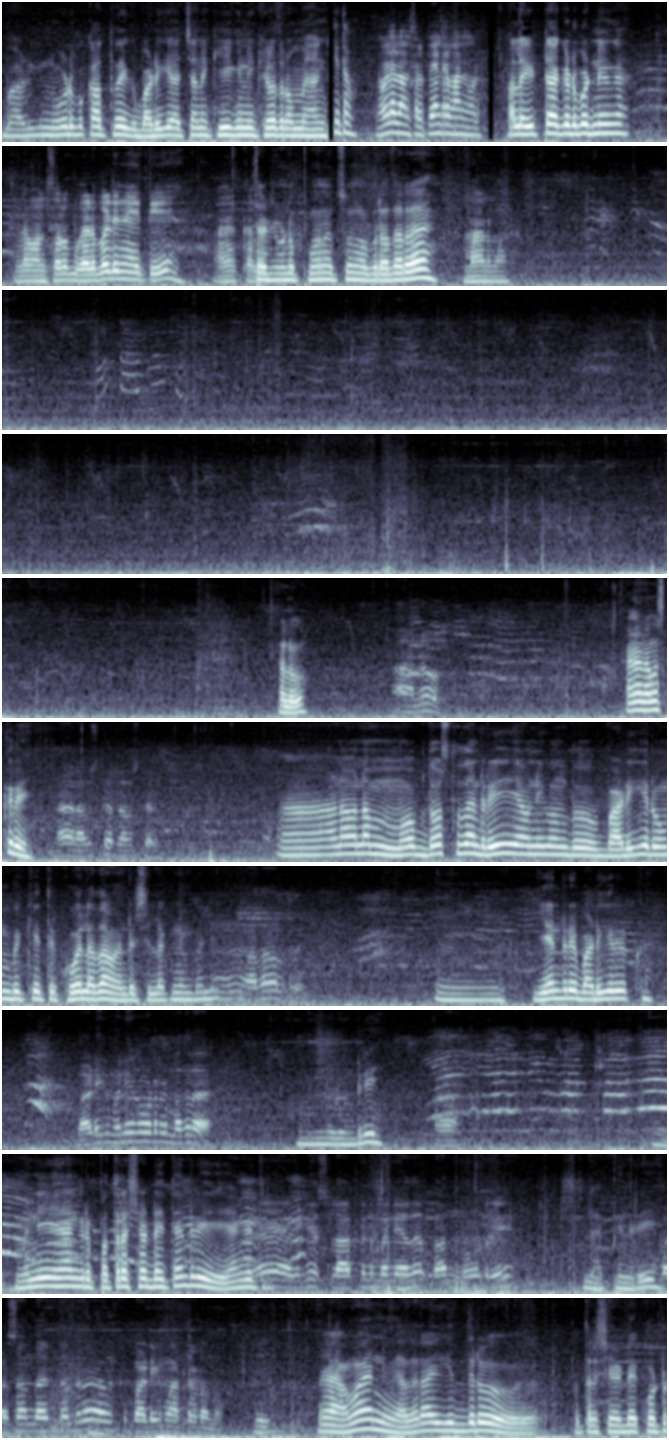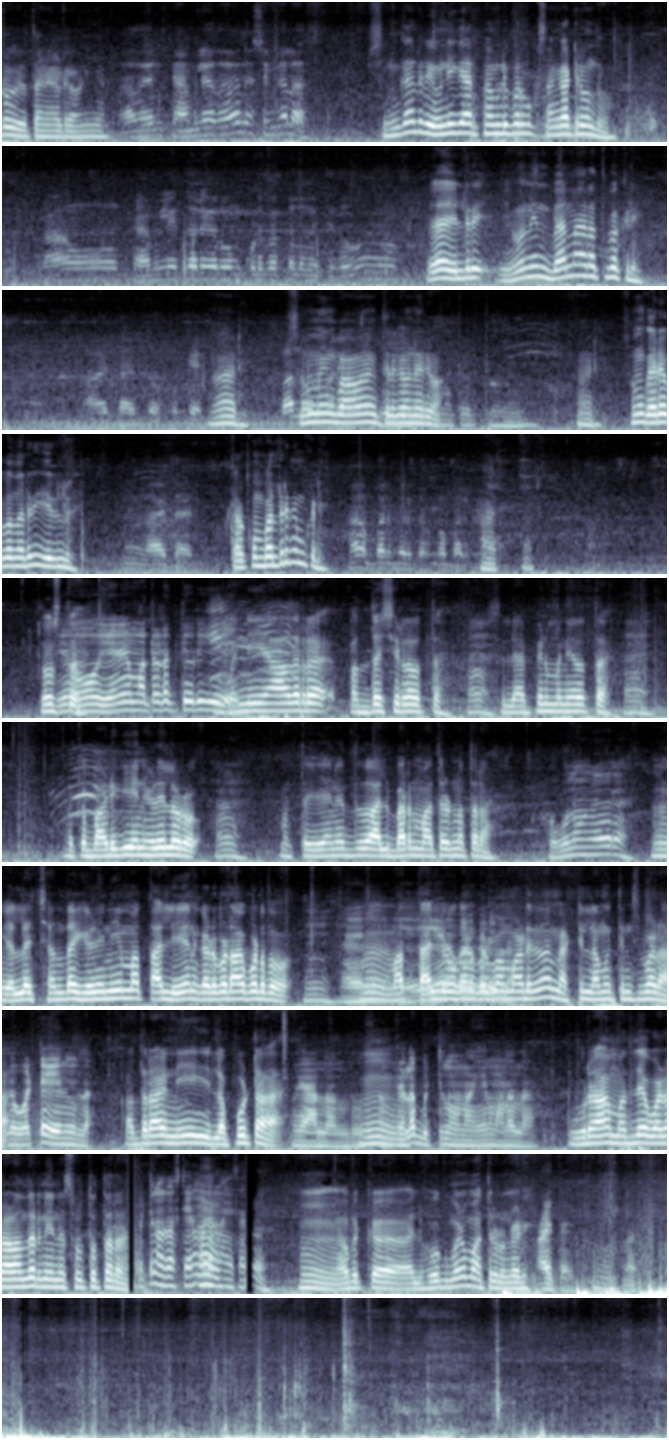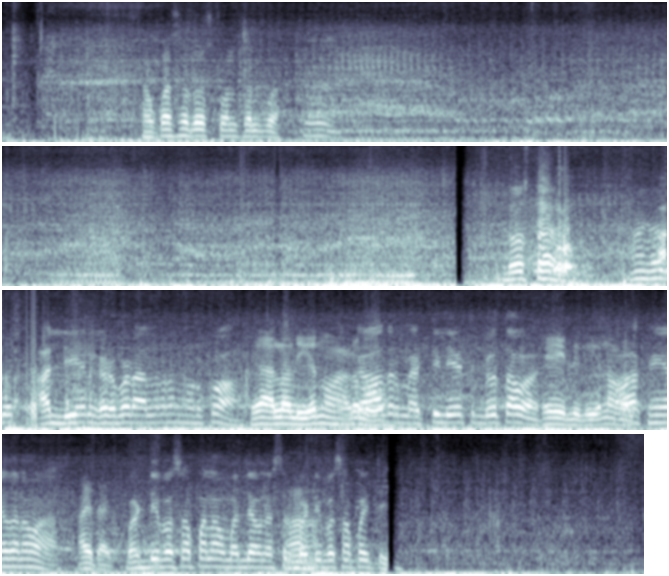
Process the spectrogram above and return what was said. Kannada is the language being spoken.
ಬಾಡಿಗೆ ನೋಡ್ಬೇಕಾಗ್ತದೆ ಈಗ ಬಾಡಿಗೆ ಅಚಾನಕ್ ಈಗ ನೀ ಕೇಳಿದ್ರೆ ಒಮ್ಮೆ ಹಂಗೆ. ಇದು ನೋಡಲ್ಲ ಒಂದು ಸ್ವಲ್ಪ ಏನಾರ ಮಾಡಿ ನೋಡಿ. ಅಲ್ಲ ಇಟ್ಟ ಗಡ್ಬಡ್ ನಿಂಗೆ ಇಲ್ಲ ಒಂದು ಸ್ವಲ್ಪ ಗಡ್ಬಡಿನೇ ಐತಿ. ಅದಕ್ಕೆ ತಡಿ ನೋಡು ಫೋನ್ ಹಚ್ಚು ಒಬ್ರು ಅದಾರ ಮಾಡಿ ಮಾಡಿ. ಹಲೋ ಅಣ್ಣ ನಮಸ್ಕಾರ ರೀ. ನಮಸ್ಕಾರ ನಮಸ್ಕಾರ. ಅಣ್ಣ ನಮ್ಮ ಒಬ್ಬ ದೋಸ್ತ ಅದಾನ ರೀ ಅವನಿಗೊಂದು ಬಾಡಿಗೆ ರೂಮ್ ಬೇಕೈತ್ರಿ ಕೋಲ್ ಅದಾವನ್ ರೀ ಸಿಲಕ್ ನಿಂಬಲ್ಲಿ? ಹ್ಞೂ ಅದಾವಲ್ಲ ರೀ. ಏನು ರೀ ಬಾಡಿಗೆ ಬಾಡಿಗೆ ಮನೆ ನೋಡ್ರಿ ಮೊದಲ. ನೋಡೋಣ ರೀ. ಮನೆ ಹೆಂಗೆ ರೀ ಪತ್ರ ಶೆಡ್ ಐತೇನು ರೀ ಹೆಂಗೈತಿ ಏ ಸ್ಲಾಪಿನ ಮನೆ ಅದ ಬಂದು ನೋಡ್ರಿ. ಸ್ಲಾಪಿನ ರೀ. ಪಸಂದ್ ಆಯ್ತಂದ್ರೆ ಅದಕ್ಕೆ ಬಾಡಿಗೆ ಮಾತಾಡೋಣ. ಅವ ನೀವು ಅದ್ರಾಗಿದ್ದರು ಪತ್ರ ಶೆಡ್ ಕೊಟ್ಟರು ಇರ್ತಾನೆ ಹೇಳ್ರಿ ಅವನಿಗೆ. ಅದೇನು ಫ್ಯಾಮಿಲಿ ಅದ ಸಿಂಗಲ್ ಸಿಂಗಲ್ ರೀ ಇವನಿಗೆ ಯಾರು ಫ್ಯಾಮಿಲಿ ಬರ್ಬೇಕು? ಸಂಗಾಟ್ರಿ ಒಂದು ನಾವು ಫ್ಯಾಮಿಲಿ ಇದ್ದವ್ರಿಗೆ ರೂಮ್ ಕೊಡ್ಬೇಕಲ್ಲತ್ತಿದ್ದು ಏ ಇಲ್ರಿ ಇವನಿಂದ ಬೆನ್ನ ಹತ್ಬೇಕು ರೀ ಆಯ್ತು ಆಯ್ತು ಓಕೆ ಹಾಂ ರೀ ಸುಮ್ಮನೆ ಹಿಂಗೆ ಭಾವನೆ ತಿರ್ಗವನ ರೀ ಹಾಂ ರೀ ಸುಮ್ಮನೆ ಗರೆ ಬಂದ್ರಿ ಇಲ್ರಿ. ಹ್ಞೂ ಆಯ್ತು ಆಯ್ತು ಕರ್ಕೊಂಬಲ್ರಿ ನಿಮ್ಮ ಕಡೆ? ಹಾಂ ಬರ್ರಿ ಬರ್ರಿ ಕರ್ಕೊಂಬರ್ರಿ. ಹಾಂ ರೀ ಹಾಂ ರೀ. ದೋಸ್ತ ಏನೇ ಮಾತಾಡತ್ತೀವ್ರಿ ಮನಿ ಆದ್ರ ಪದ್ದಶಿ ಇರತ್ತ. ಸ್ಲ್ಯಾಪಿನ ಮನಿ ಇರತ್ತ ಅದಕ್ಕೆ ಬಾಡಿಗೆ ಏನು ಹೇಳಿಲ್ಲ ಅವರು ಮತ್ತೆ ಏನಿದ್ದು ಅಲ್ಲಿ ಬರ್ದು ಮಾತಾಡ್ನತ್ತಾರ. ಹೋಗೋಣ ಹ್ಞೂ ಎಲ್ಲ ಚಂದ ಹೇಳಿನಿ ಮತ್ತೆ ಅಲ್ಲಿ ಏನು ಗಡ್ಬಡ ಆಗ್ಬಾರ್ದು? ಹ್ಞೂ ಹ್ಞೂ ಮತ್ತೆ ಅಲ್ಲಿ ಹೋಗೋಣ ಗಡ್ಬಡ ಮಾಡಿದ್ರೆ ಮೆಟ್ಟಿಲ್ ನಮಗೆ ತಿನ್ಸ್ಬೇಡ. ಹೊಟ್ಟೆ ಒಟ್ಟೆ ಏನೂ ಇಲ್ಲ. ಅದ್ರಾಗ ನೀ ಲಪುಟ ಏ, ಅಲ್ಲ ಅಲ್ಲ ಬಿಟ್ಟು ನಾ ಏನು ಮಾಡಲ್ಲ. ಊರ ಮೊದಲೇ ಓಡಾಳ ಅಂದ್ರೆ ನೀನು ಸುತ್ತಾರ ಸರ್ ಹ್ಞೂ ಅದಕ್ಕೆ ಅಲ್ಲಿ ಹೋಗಿ ಮೇಡಮ್ ಮಾತಾಡೋ ನಡಿ. ಆಯ್ತು ಆಯ್ತು. ಅವಕಾಶ ದೋಸ್ತ ಒಂದು ಸ್ವಲ್ಪ. ದೋಸ್ತ ಅಲ್ಲಿ ಏನ್ ಗಡಬಡ ಅಲ್ಲ ನೋಡ್ಕೋ ಏ ಅಲ್ಲ ಅಲ್ಲಿ ಏನು ಆಗಲ್ಲ. ಆದ್ರೆ ಮೆಟ್ಟಿ ಲೇಟ್ ಬೀಳ್ತಾವ. ಏ ಇಲ್ಲ ಇಲ್ಲಿ ಏನೋ ಆಗಲ್ಲ. ಅದನವ ಅದಾನವ. ಆಯ್ತು ಆಯ್ತು. ಬಡ್ಡಿ ಬಸಪ್ಪ ನಾವು ಮೊದ್ಲೇ ಅವನ ಹೆಸರು ಬಡ್ಡಿ ಬಸಪ್ಪ ಐತಿ.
